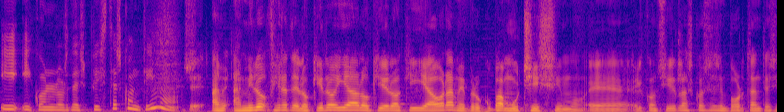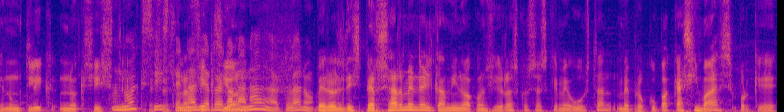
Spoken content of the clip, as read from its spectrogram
y, y con los despistes continuos. Eh, a, mí- a mí, lo, fíjate, lo quiero ya, lo quiero aquí y ahora, me preocupa muchísimo. Eh, el conseguir las cosas importantes en un clic no existe. no es existe, una nadie ficción. regala nada, claro. Pero el dispersarme en el camino a conseguir las cosas que me gustan me preocupa casi más, porque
